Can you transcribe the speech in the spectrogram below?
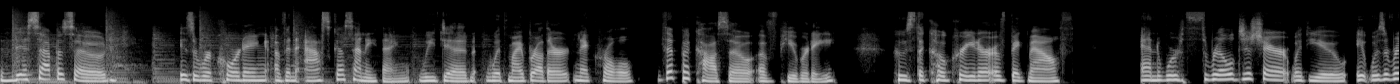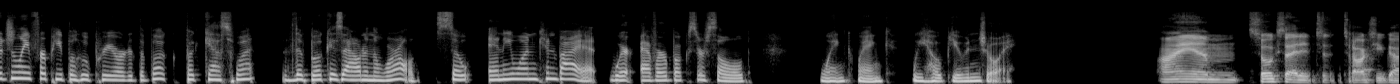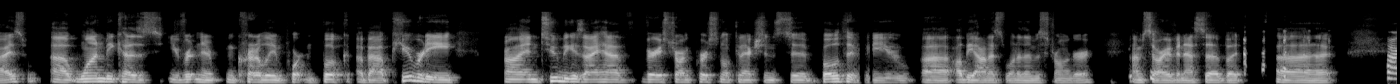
This episode is a recording of an Ask Us Anything we did with my brother, Nick Kroll, the Picasso of puberty, who's the co creator of Big Mouth. And we're thrilled to share it with you. It was originally for people who pre ordered the book, but guess what? The book is out in the world. So anyone can buy it wherever books are sold. Wink, wink. We hope you enjoy. I am so excited to talk to you guys. Uh, one, because you've written an incredibly important book about puberty. Uh, and two, because I have very strong personal connections to both of you. Uh, I'll be honest, one of them is stronger. I'm sorry, Vanessa, but uh,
